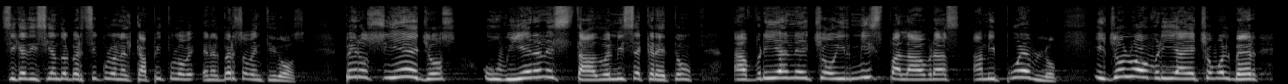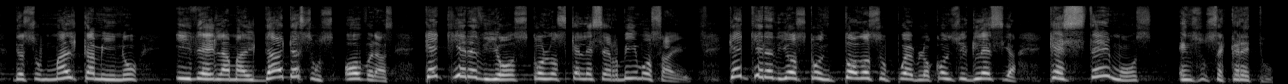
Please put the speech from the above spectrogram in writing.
Sigue diciendo el versículo en el capítulo, en el verso 22. Pero si ellos hubieran estado en mi secreto, habrían hecho oír mis palabras a mi pueblo y yo lo habría hecho volver de su mal camino y de la maldad de sus obras. ¿Qué quiere Dios con los que le servimos a Él? ¿Qué quiere Dios con todo su pueblo, con su iglesia? Que estemos en su secreto,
